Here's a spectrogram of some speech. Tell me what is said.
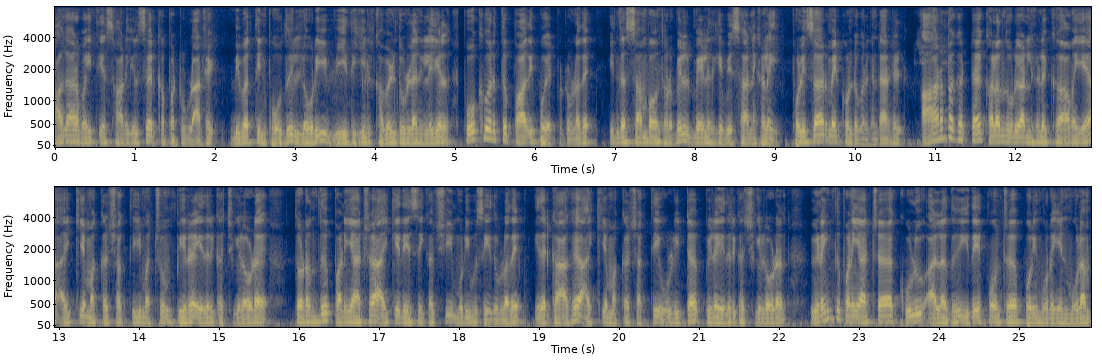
ஆதார வைத்தியசாலையில் சேர்க்கப்பட்டுள்ளார்கள். விபத்தின் போது லொரி வீதியில் கவிழ்ந்துள்ள நிலையில் போக்குவரத்து பாதிப்பு ஏற்பட்டுள்ளது. இந்த சம்பவம் தொடர்பில் மேலதிக விசாரணைகளை போலீசார் மேற்கொண்டு வருகின்றார்கள். ஆரம்பகட்ட கலந்துரையாடல்களுக்கு அமைய ஐக்கிய மக்கள் சக்தி மற்றும் பிற எதிர்க்கட்சிகளோடு தொடர்ந்து பணியாற்ற ஐக்கிய தேசிய கட்சி முடிவு செய்துள்ளது. இதற்காக ஐக்கிய மக்கள் சக்தி உள்ளிட்ட பிற எதிர்க்கட்சிகளுடன் இணைந்து பணியாற்ற குழு அல்லது இதே போன்ற பொறிமுறையின் மூலம்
